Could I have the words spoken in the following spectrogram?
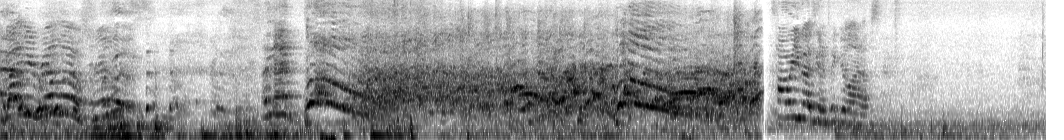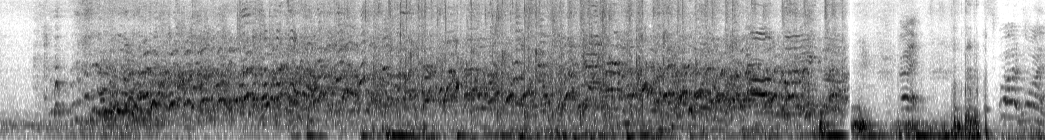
You gotta be real loose, real loose. And then boom! Boom! How are you guys gonna pick your lineups? Right. Squad one.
